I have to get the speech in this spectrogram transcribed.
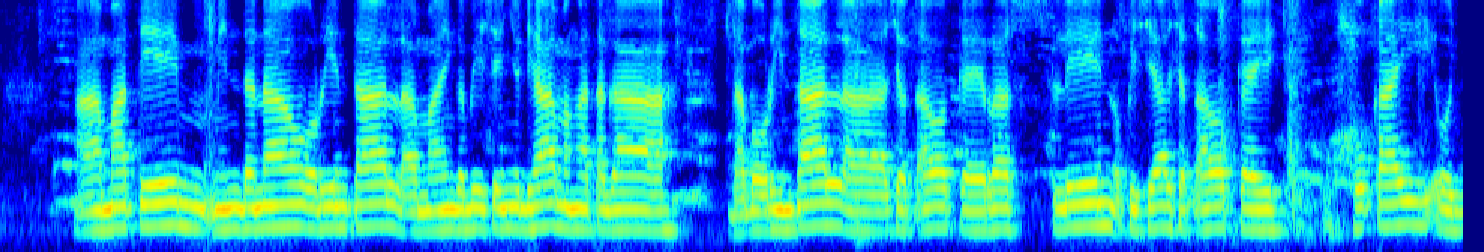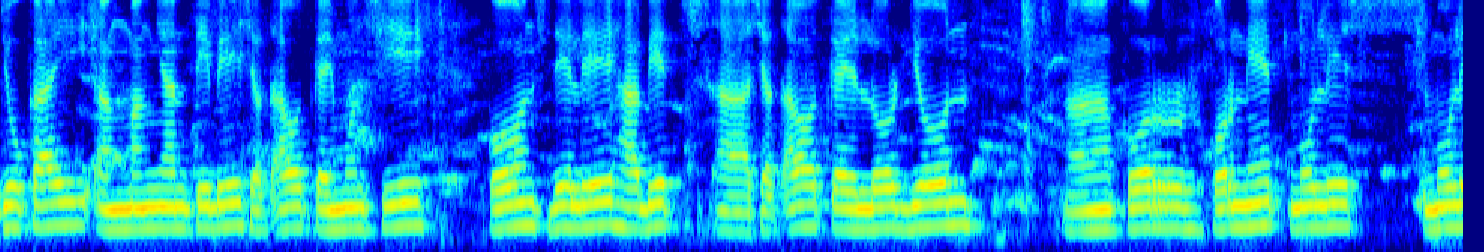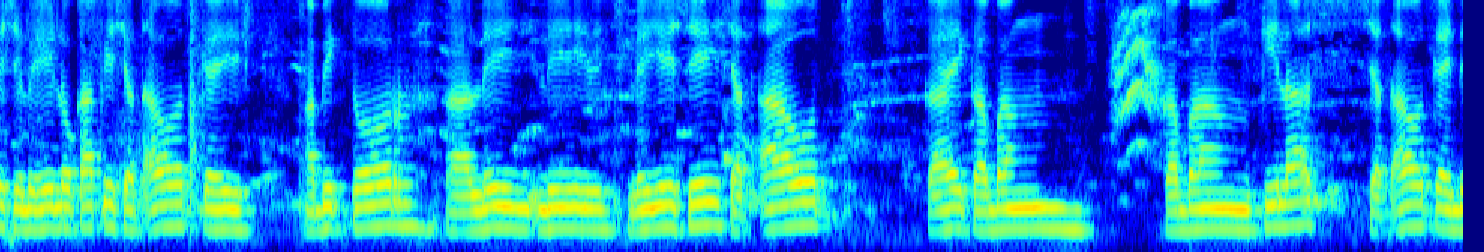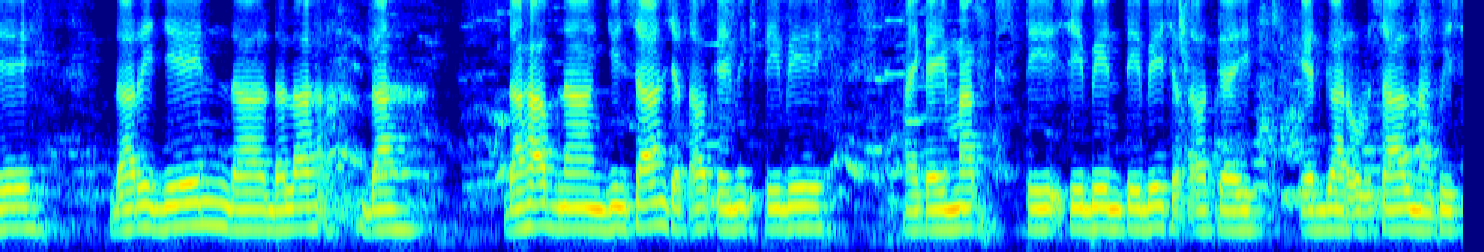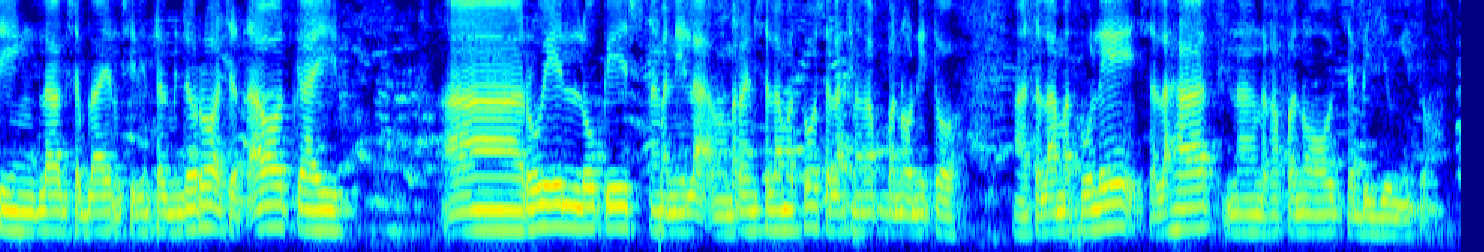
Ah, Mati, Mindanao Oriental, uh, maayong gabi sa inyo diha mga taga Davao Oriental. Ah, shout out kay Raslin Official, shout out kay Hukay o Jukay ang Mangyan TV, shout out kay Monsi Cons Dele Habits, Ah, shout out kay Lord John ah, Cor Cornet Mulis Mulis Iloilo Capi, shout out kay Ah, Victor uh, Le, Le, shout out. Kay Kabang Kabang Kilas shout out. Kay De Dari Jane da dala da Dahab ng Jinsan, shout out kay Mix TV. Ay kay Max T 7 TV, shout out kay Edgar Ursal ng Fishing Vlog sa Blayan Occidental Mindoro. At shout out kay ah Ruel Lopez ng Manila. Maraming salamat po sa lahat ng nakapanood nito. Ah, salamat po ulit sa lahat ng nakapanood sa video ito.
